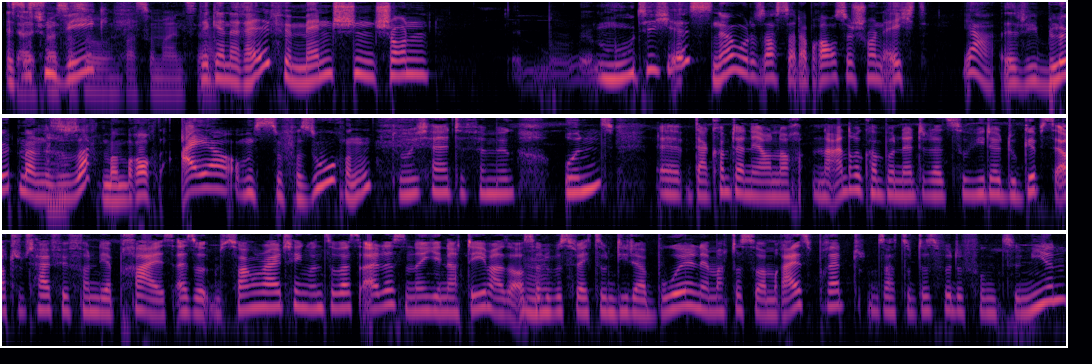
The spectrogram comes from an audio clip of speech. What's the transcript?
Es ja ist ein weiß, Weg, was du, was du meinst. der Ja. generell für Menschen schon mutig ist, ne, wo du sagst, da brauchst du schon echt, ja, äh, wie blöd man so sagt, man braucht Eier, um es zu versuchen. Durchhaltevermögen. Und äh, da kommt dann ja auch noch eine andere Komponente dazu wieder. Du gibst ja auch total viel von dir preis. Also im Songwriting und sowas alles, ne, je nachdem. Also außer du bist vielleicht so ein Dieter Bohlen, der macht das so am Reißbrett und sagt so, das würde funktionieren.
